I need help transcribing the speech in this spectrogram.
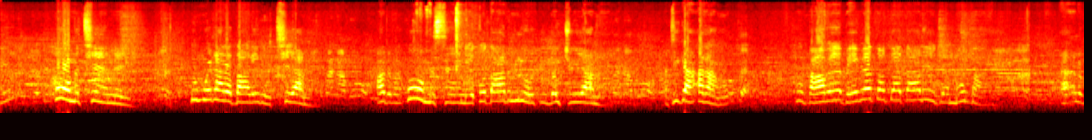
လေကိုယ်မချင်နဲ့သူမွေးထားတဲ့သားလေးကိုချစ်ရမယ်မှန်တာပေါ့ဟုတ်တယ်မကိုယ်မဆန်နဲ့ကိုသားသမီးကိုသူလှုပ်ကျွေးရမယ်မှန်တာပေါ့အဓိကအဲ့ဒါကိုဟုတ်ကဲ့ကိုဘာပဲဘေးပဲတော့တော့သားလေးကမဟုတ်ပါဘူးအဲ့လို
